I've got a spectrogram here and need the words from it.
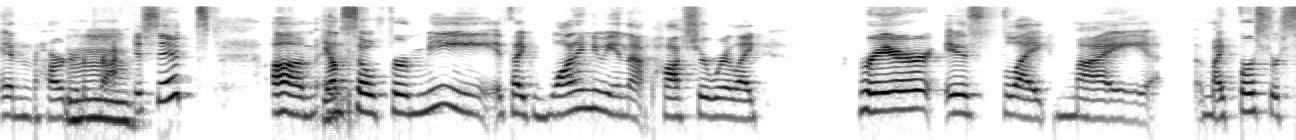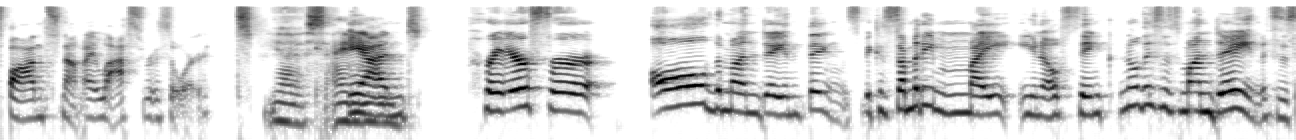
and harder to Mm. practice it. Um, Yep. and so for me, it's like wanting to be in that posture where like prayer is like my my first response, not my last resort Yes. Amen. and prayer for all the mundane things because somebody might you know think no this is mundane. This is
